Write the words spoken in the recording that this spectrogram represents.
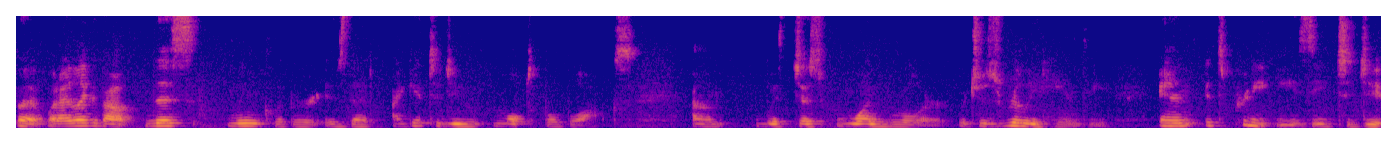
But what I like about this wing clipper is that I get to do multiple blocks. um, with just one ruler, which is really handy. And it's pretty easy to do.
